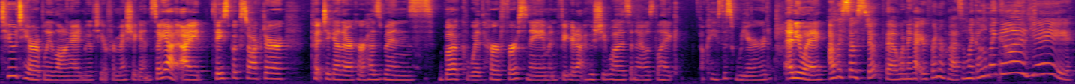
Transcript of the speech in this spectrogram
too terribly long. I had moved here from Michigan. So yeah, I Facebook stalked her, put together her husband's book with her first name and figured out who she was. And I was like, okay, is this weird? Anyway, I was so stoked though when I got your friend request. I'm like, oh my God, yay.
